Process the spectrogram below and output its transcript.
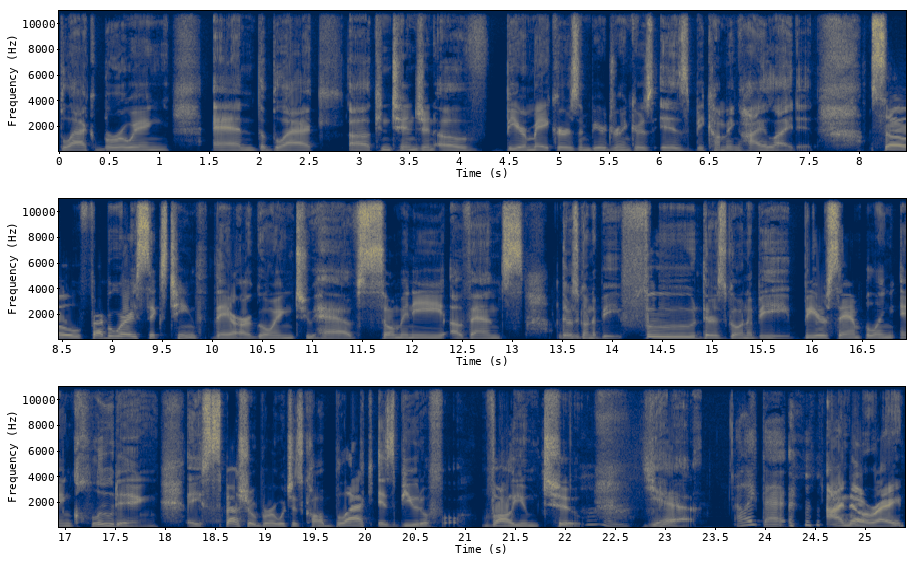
Black Brewing and the Black uh, contingent of beer makers and beer drinkers is becoming highlighted. So, February 16th, they are going to have so many events. There's going to be food, there's going to be beer sampling, including a special brew, which is called Black is Beautiful, Volume 2. Oh. Yeah. I like that. I know, right?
